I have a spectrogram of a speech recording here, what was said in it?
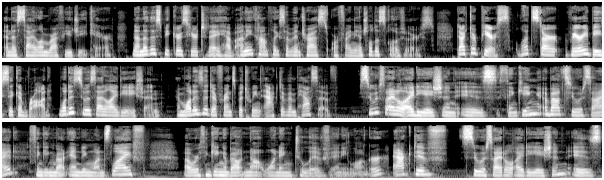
and asylum refugee care. None of the speakers here today have any conflicts of interest or financial disclosures. Dr. Pierce, let's start very basic and broad. What is suicidal ideation, and what is the difference between active and passive? Suicidal ideation is thinking about suicide, thinking about ending one's life, uh, or thinking about not wanting to live any longer. Active suicidal ideation is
